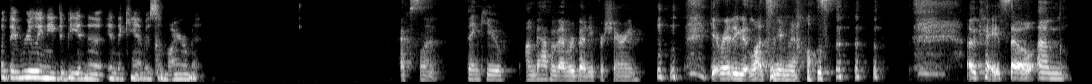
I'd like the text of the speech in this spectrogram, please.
But they really need to be in the, in the Canvas environment. Excellent. Thank you on behalf of everybody for sharing. get ready to get lots of emails. okay, so um,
